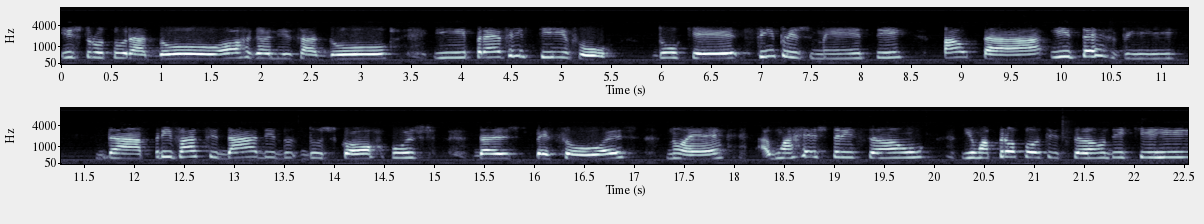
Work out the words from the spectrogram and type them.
estruturador, organizador e preventivo do que simplesmente pautar, intervir da privacidade do, dos corpos das pessoas, não é? Uma restrição e uma proposição de que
